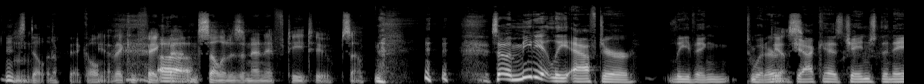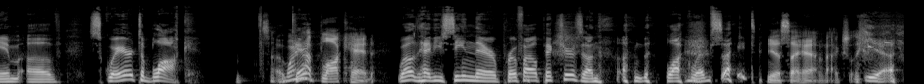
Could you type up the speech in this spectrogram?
You're still in a pickle. Yeah, they can fake Uh, that and sell it as an NFT too. So So immediately after leaving Twitter, Yes. Jack has changed the name of Square to Block. So Why not Blockhead? Well, have you seen their profile pictures on on the Block website? Yes, I have actually. Yeah.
